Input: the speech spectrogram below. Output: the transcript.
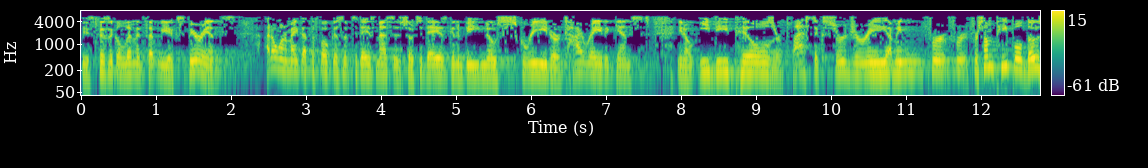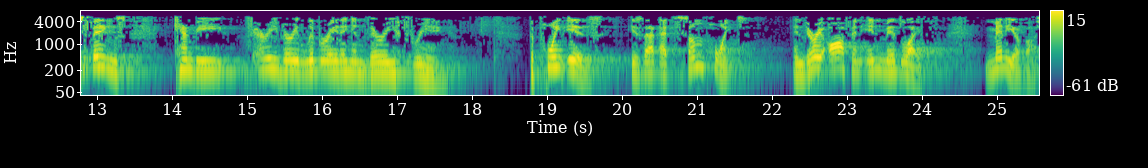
these physical limits that we experience. I don't want to make that the focus of today's message. So today is going to be no screed or tirade against, you know, ED pills or plastic surgery. I mean, for, for, for some people, those things can be very, very liberating and very freeing. The point is, is that at some point, and very often in midlife, Many of us,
